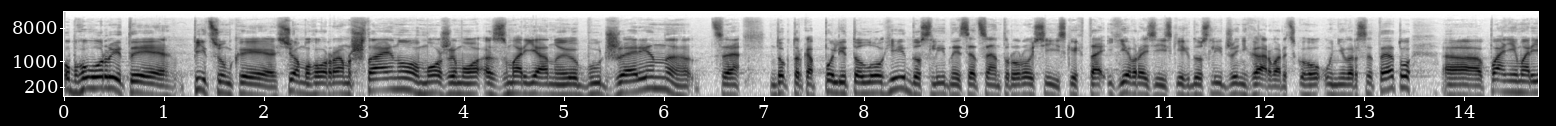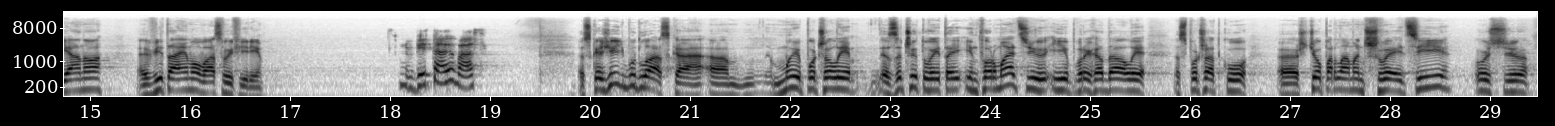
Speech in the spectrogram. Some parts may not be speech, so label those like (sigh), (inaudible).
Обговорити підсумки сьомого Рамштайну можемо з Мар'яною Буджерін. Це докторка політології, дослідниця центру російських та євразійських досліджень Гарвардського університету. Е, Пані Мар'яно, вітаємо вас в ефірі. Вітаю вас. Скажіть, будь ласка, ем, ми почали зачитувати інформацію і пригадали спочатку, е, що парламент Швеції ось е,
